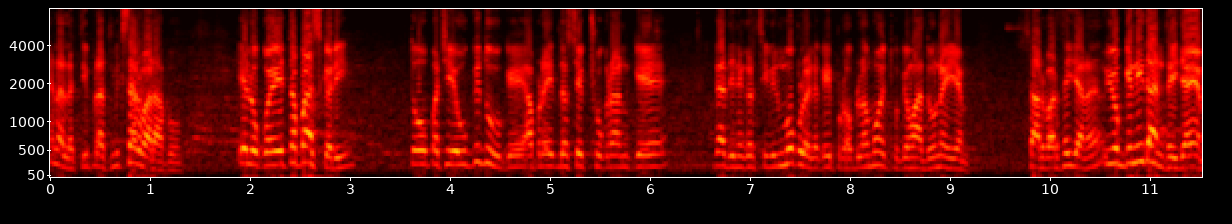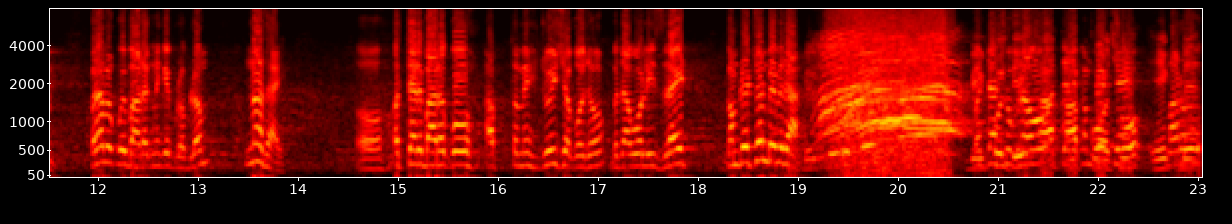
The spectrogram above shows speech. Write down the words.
એના લગતી પ્રાથમિક સારવાર આપો. એ લોકોએ તપાસ કરી. તો પછી એવું કીધું કે આપણે દસેક છોકરાને કે ગાંધીનગર સિવિલ મોકલો એટલે કંઈ પ્રોબ્લેમ હોય તો કે વાંધો નહીં એમ. સારવાર થઈ જાય યોગ્ય નિદાન થઈ જાય એમ. બરાબર? કોઈ બાળકને કંઈ પ્રોબ્લેમ ન થાય. અત્યારે બાળકો આપ તમે જોઈ શકો છો બધા ઓલ ઇઝ રાઈટ કમ્પ્લીટ છો ને બે બધા? બધા છોકરાઓ અત્યારે છે. મારું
